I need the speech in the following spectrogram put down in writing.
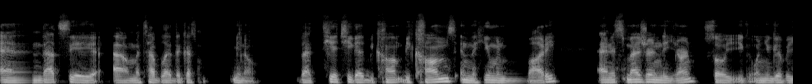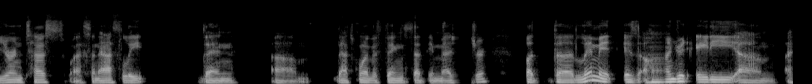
and that's the uh, metabolite that gets you know that THC get become becomes in the human body, and it's measured in the urine. So you, when you give a urine test as an athlete, then um, that's one of the things that they measure but the limit is 180 um, I,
